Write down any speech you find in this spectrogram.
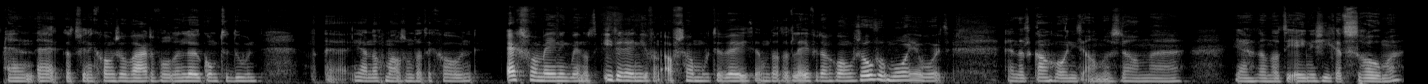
En dat vind ik gewoon zo waardevol en leuk om te doen uh, ja, nogmaals, omdat ik gewoon echt van mening ben dat iedereen hiervan af zou moeten weten. Omdat het leven dan gewoon zoveel mooier wordt. En dat kan gewoon niet anders dan, uh, ja, dan dat die energie gaat stromen.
